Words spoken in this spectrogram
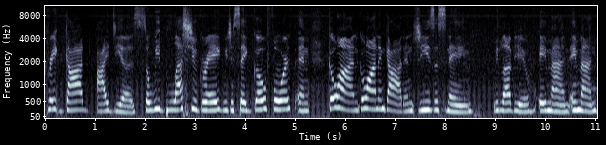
great God ideas. So we bless you, Greg. We just say, go forth and go on, go on in God. In Jesus' name. We love you. Amen. Amen.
